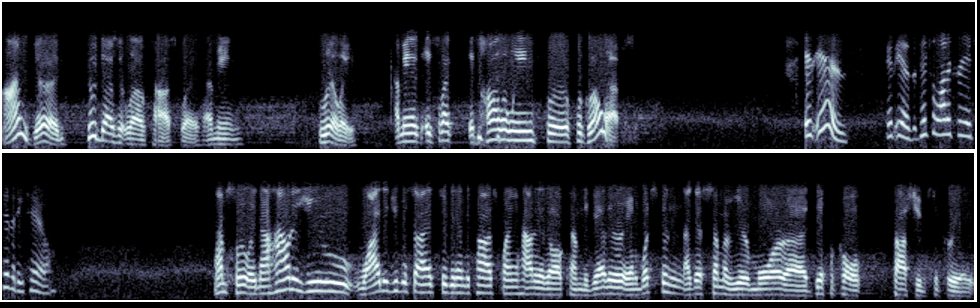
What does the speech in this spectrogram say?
I'm good. Who doesn't love cosplay? I mean, really. I mean, it's, it's like it's Halloween for for grown-ups. It is. It is. It takes a lot of creativity too. Absolutely. Now, how did you? Why did you decide to get into cosplaying? How did it all come together? And what's been, I guess, some of your more uh, difficult costumes to create?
